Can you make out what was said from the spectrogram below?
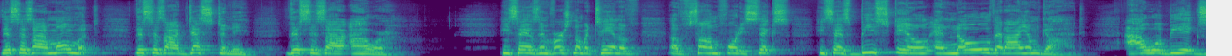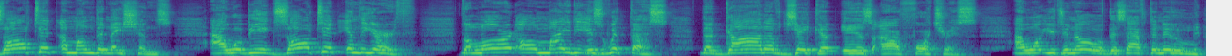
This is our moment. This is our destiny. This is our hour. He says in verse number 10 of, of Psalm 46, he says, Be still and know that I am God. I will be exalted among the nations. I will be exalted in the earth. The Lord Almighty is with us. The God of Jacob is our fortress. I want you to know this afternoon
